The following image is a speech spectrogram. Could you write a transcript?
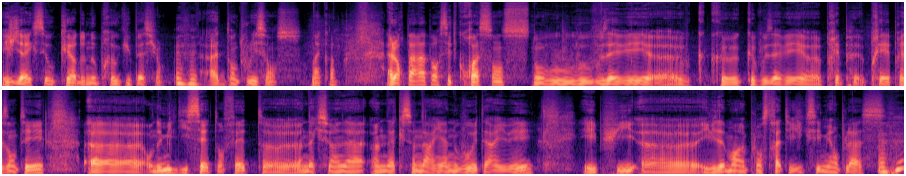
et je dirais que c'est au cœur de nos préoccupations, mhm. dans tous les sens. D'accord? Alors par rapport à cette croissance dont vous, avez, euh, que, vous avez euh, présenté, en 2017, en fait, un actionnariat, un, actionnariat, nouveau est arrivé, et puis évidemment un plan stratégique s'est mis en place mhm.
